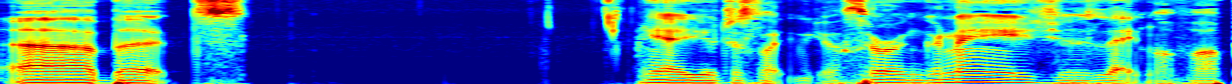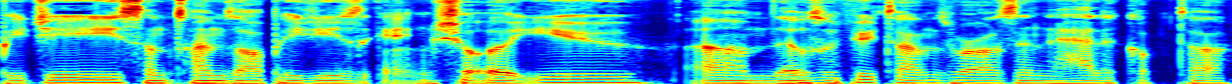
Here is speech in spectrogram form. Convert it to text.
Uh, but yeah, you're just like you're throwing grenades, you're letting off RPGs. Sometimes RPGs are getting shot at you. Um, there was a few times where I was in a helicopter,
